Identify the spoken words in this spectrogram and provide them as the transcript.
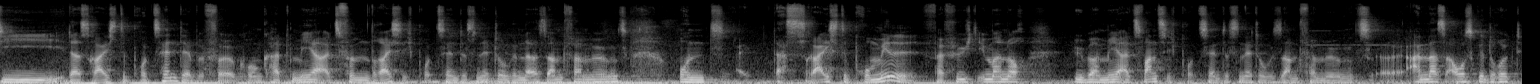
Die, das reichste Prozent der Bevölkerung hat mehr als 35 Prozent des Nettogesamtvermögens und das reichste Promille verfügt immer noch über mehr als 20 Prozent des Nettogesamtvermögens. Äh, anders ausgedrückt,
